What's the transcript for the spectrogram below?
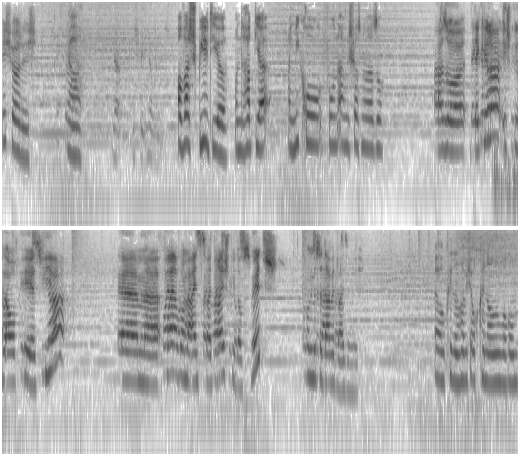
Ich höre dich. Ja. Ja, ich höre ihn aber nicht. Auf was spielt ihr? Und habt ihr ein Mikrofon angeschlossen oder so? Also, der Killer, ich spiele auf PS4. Ähm, äh, Feuerbombe 1, 2, 3 spielt auf Switch. Und Mr. David weiß ich nicht. Ja, okay, dann habe ich auch keine Ahnung warum.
